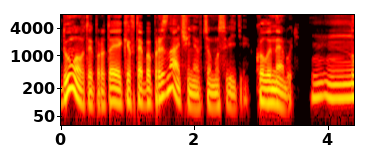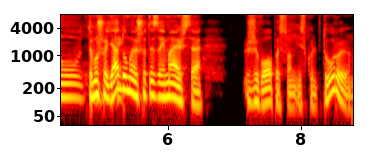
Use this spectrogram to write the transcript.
думав ти про те, яке в тебе призначення в цьому світі коли-небудь? ну... Тому що я ти- думаю, що ти займаєшся живописом і скульптурою,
